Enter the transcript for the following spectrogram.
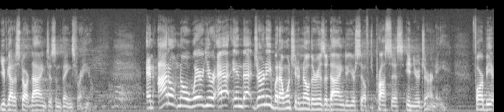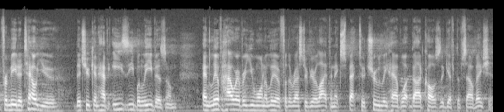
you've got to start dying to some things for Him. And I don't know where you're at in that journey, but I want you to know there is a dying to yourself process in your journey. Far be it from me to tell you that you can have easy believism and live however you want to live for the rest of your life and expect to truly have what God calls the gift of salvation.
